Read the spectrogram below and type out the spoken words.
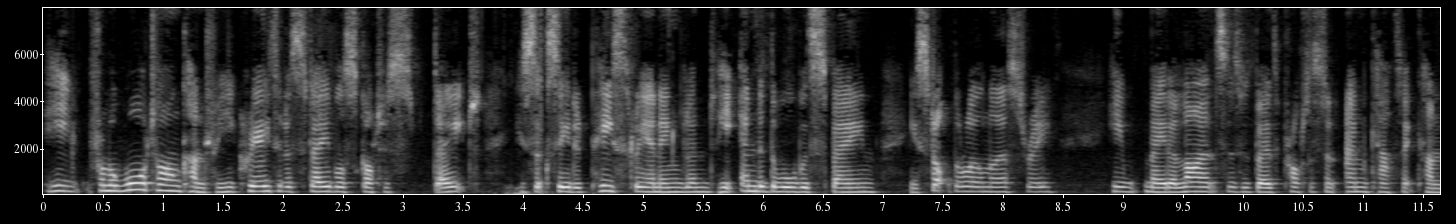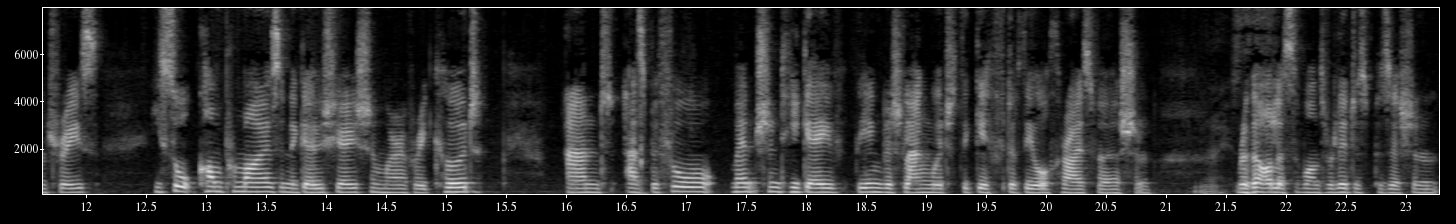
he, from a war torn country, he created a stable Scottish state. He succeeded peacefully in England. He ended the war with Spain. He stopped the royal nursery. He made alliances with both Protestant and Catholic countries. He sought compromise and negotiation wherever he could. And as before mentioned, he gave the English language the gift of the authorized version. Nice. Regardless of one's religious position,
